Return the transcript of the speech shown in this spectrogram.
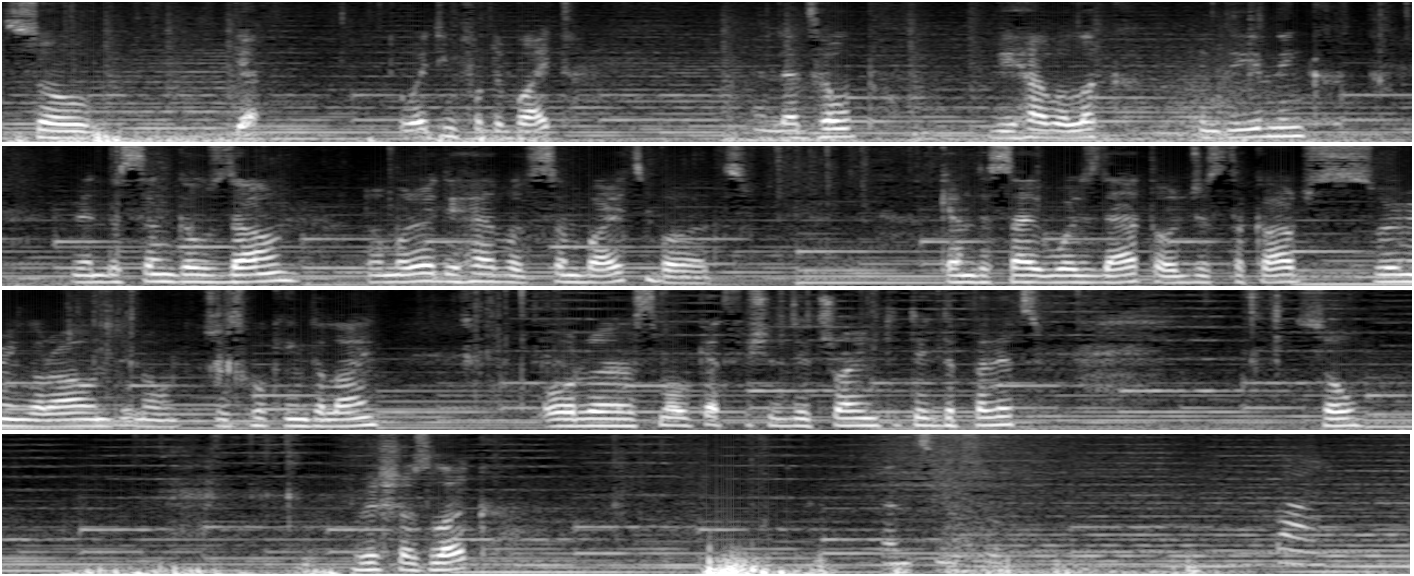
So, yeah, waiting for the bite, and let's hope we have a luck in the evening when the sun goes down. I'm already have uh, some bites, but can't decide what is that or just a carp swimming around, you know, just hooking the line, or uh, small catfishes they're trying to take the pellets. So, wish us luck, and see you soon. Bye.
